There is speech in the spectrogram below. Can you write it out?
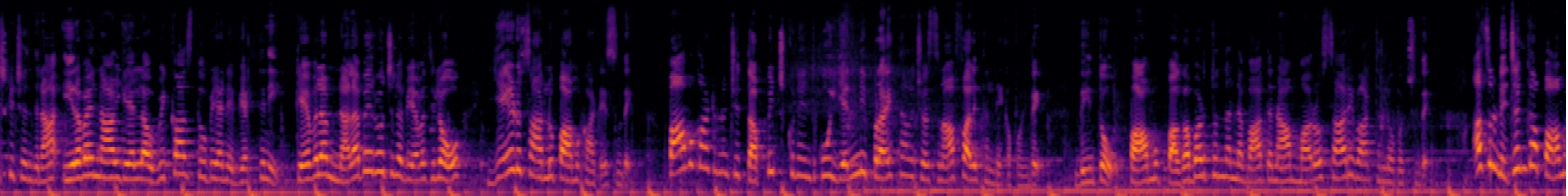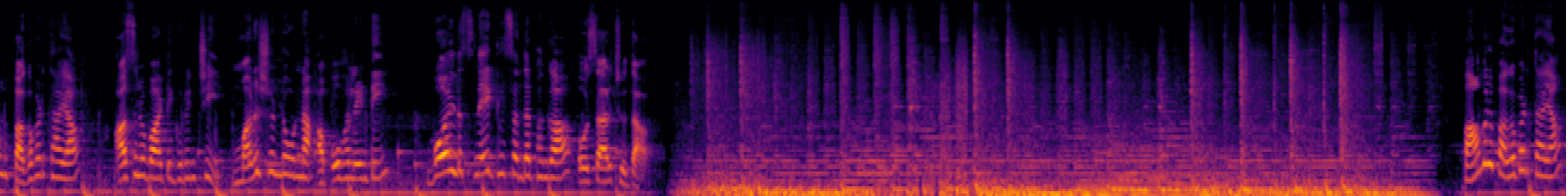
ఆంధ్రప్రదేశ్కి చెందిన ఇరవై నాలుగేళ్ళ వికాస్ దుబే అనే వ్యక్తిని కేవలం నలభై రోజుల వ్యవధిలో ఏడు సార్లు పాము కాటేసింది. పాము కాటు నుంచి తప్పించుకునేందుకు ఎన్ని ప్రయత్నాలు చేసినా ఫలితం లేకపోయింది. దీంతో పాము పగబడుతుందన్న వాదన మరోసారి వార్తల్లోకి వచ్చింది. అసలు నిజంగా పాములు పగబడతాయా? అసలు వాటి గురించి మనుషుల్లో ఉన్న అపోహలేంటి? వరల్డ్ స్నేక్ డే సందర్భంగా ఓసారి చూద్దాం. పాములు పగబడతాయా?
